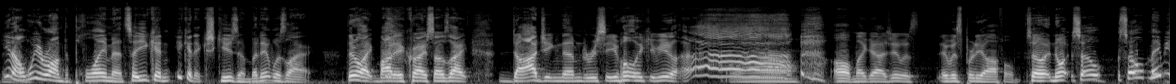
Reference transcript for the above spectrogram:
You know, we were on deployment, so you can you can excuse them, but it was like they're like body of Christ. I was like dodging them to receive Holy Communion. Ah! Oh my gosh, it was it was pretty awful. So no, so so maybe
